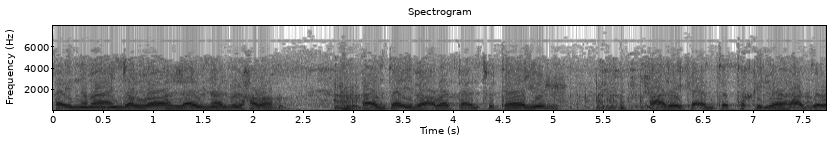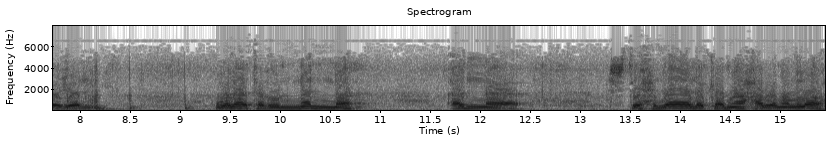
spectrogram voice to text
فإن ما عند الله لا ينال بالحرام. فأنت إذا أردت أن تتاجر فعليك أن تتقي الله عز وجل. ولا تظنن أن استحلالك ما حرم الله.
